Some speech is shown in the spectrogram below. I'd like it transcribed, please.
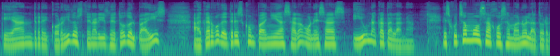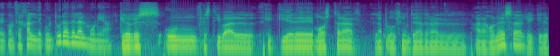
que han recorrido escenarios de todo el país a cargo de tres compañías aragonesas y una catalana. Escuchamos a José Manuel Latorre, concejal de Cultura de la Almunia. Creo que es un festival que quiere mostrar la producción teatral aragonesa, que quiere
